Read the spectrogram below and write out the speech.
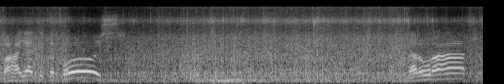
Bahaya Citepus. Darurat.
